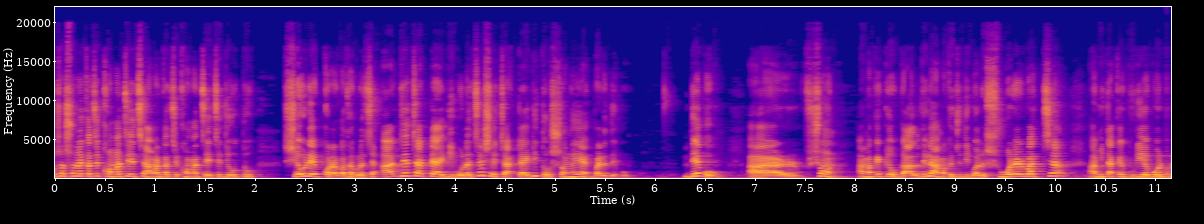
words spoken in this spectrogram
প্রশাসনের কাছে ক্ষমা চেয়েছে, আমার কাছে ক্ষমা চেয়েছে, যেহেতু সেও রেপ করার কথা বলেছে। আর যে চারটে আইডি বলেছে, সেই চারটে আইডি তোর সঙ্গেই একবারে দেবো। দেবো। আর শোন, আমাকে কেউ গাল দিলে আমাকে যদি বলে শুয়োরের বাচ্চা, আমি তাকে ঘুরিয়ে বলব,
